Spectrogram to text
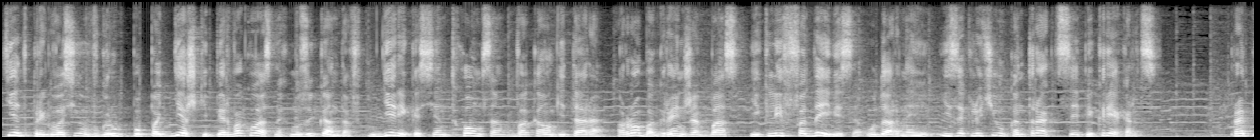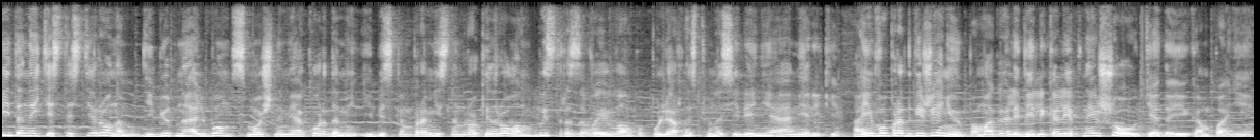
Тед пригласил в группу поддержки первоклассных музыкантов Дерека Сент-Холмса, вокал-гитара, Роба Грэнджа, бас и Клиффа Дэвиса, ударные, и заключил контракт с Epic Records. Пропитанный тестостероном, дебютный альбом с мощными аккордами и бескомпромиссным рок-н-роллом быстро завоевал популярность у населения Америки, а его продвижению помогали великолепные шоу Теда и компании.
